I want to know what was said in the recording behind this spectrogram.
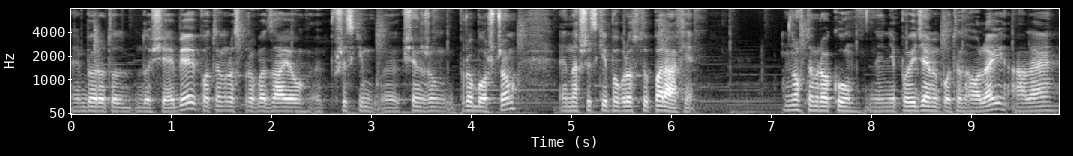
e, biorą to do siebie, potem rozprowadzają wszystkim e, księżom proboszczom na wszystkie po prostu parafie. No w tym roku nie pojedziemy po ten olej, ale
